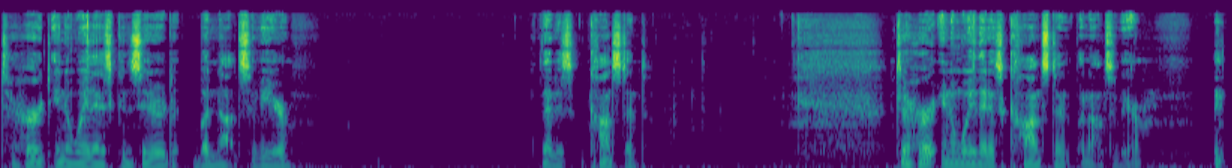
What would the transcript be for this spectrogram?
to hurt in a way that is considered but not severe. That is constant. To hurt in a way that is constant but not severe.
